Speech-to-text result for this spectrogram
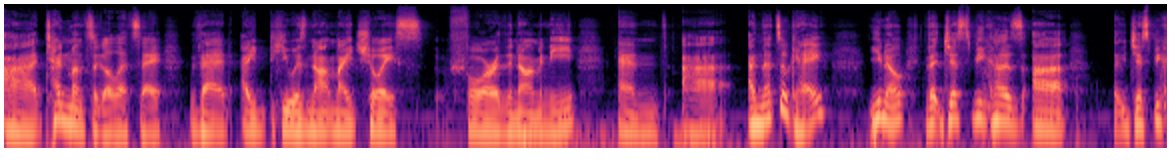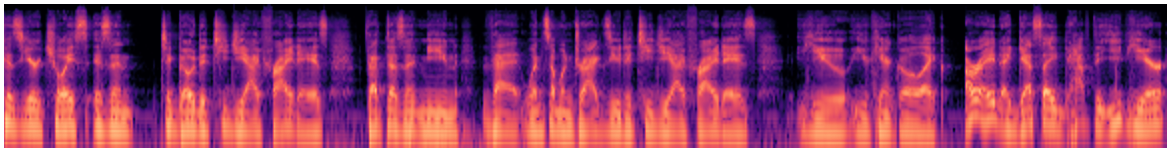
uh 10 months ago let's say that I he was not my choice for the nominee and uh and that's okay. You know, that just because uh just because your choice isn't to go to TGI Fridays, that doesn't mean that when someone drags you to TGI Fridays, you you can't go like, "All right, I guess I have to eat here,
